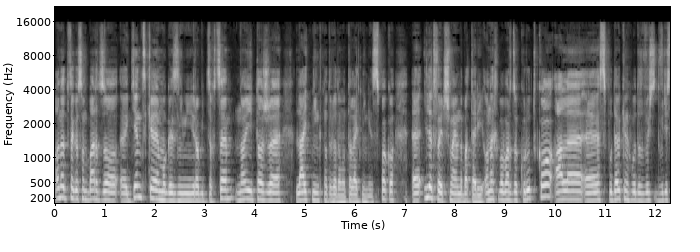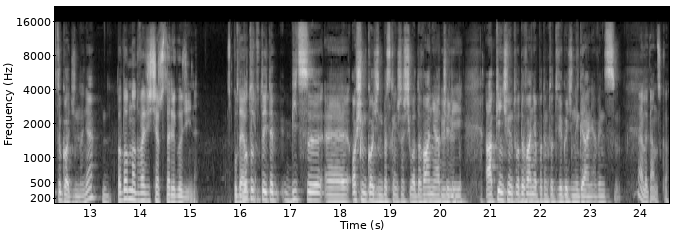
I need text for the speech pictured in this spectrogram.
one do tego są bardzo e, giętkie, mogę z nimi robić co chcę. No i to, że Lightning, no to wiadomo, to Lightning jest spoko. E, ile twoje trzymają na baterii? One chyba bardzo krótko, ale e, z pudełkiem chyba do 20 godzin, no nie? Podobno 24 godziny z No pudełkiem. to tutaj te Beatsy e, 8 godzin bez konieczności ładowania, Mhm. czyli a 5 minut ładowania, potem to 2 godziny grania, więc Elegancko.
